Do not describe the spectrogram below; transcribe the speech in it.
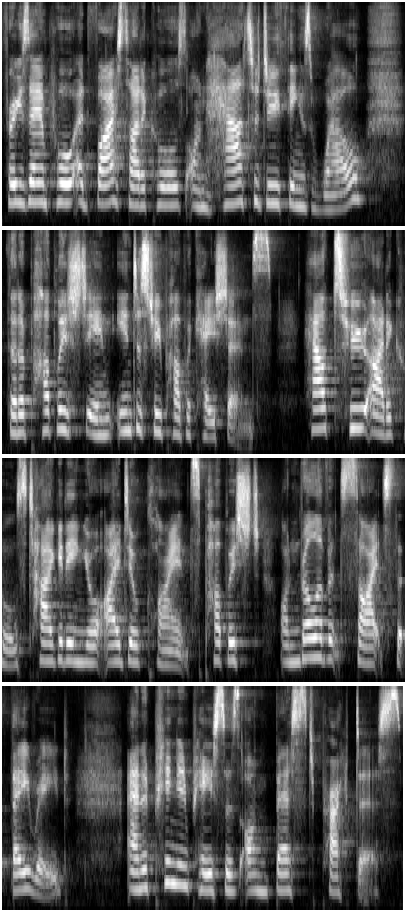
For example, advice articles on how to do things well that are published in industry publications, how to articles targeting your ideal clients published on relevant sites that they read, and opinion pieces on best practice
